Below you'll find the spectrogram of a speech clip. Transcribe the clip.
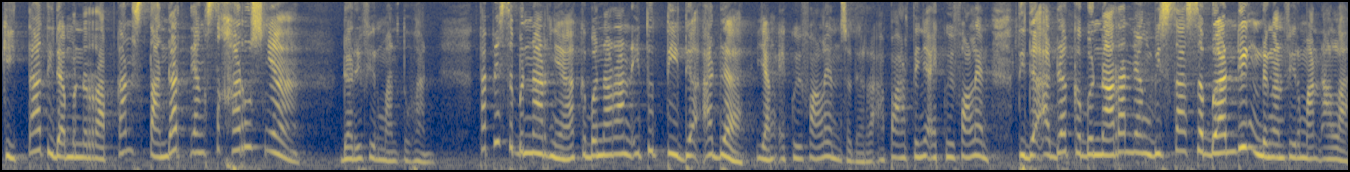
Kita tidak menerapkan standar yang seharusnya dari firman Tuhan. Tapi sebenarnya kebenaran itu tidak ada yang ekuivalen saudara. Apa artinya ekuivalen? Tidak ada kebenaran yang bisa sebanding dengan firman Allah.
